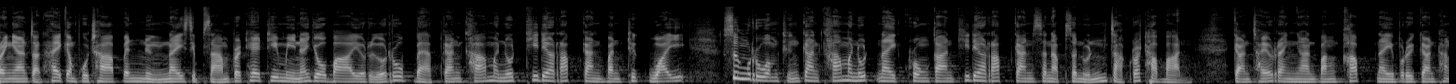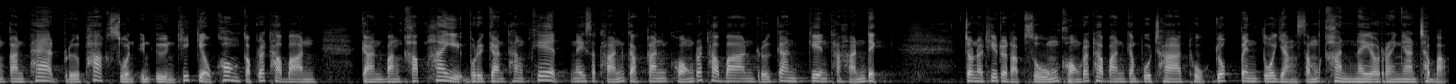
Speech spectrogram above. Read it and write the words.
รายงานจัดให้กัมพูชาเป็นหนึ่งใน 13 ประเทศที่มีนโยบายหรือรูปแบบการค้ามนุษย์ที่ได้รับการบันทึกไว้ ซึ่งรวมถึงการค้ามนุษย์ในโครงการที่ได้รับการสนับสนุนจากรัฐบาล การใช้แรงงานบังคับในบริการทางการแพทย์ หรือภาคส่วนอื่น ๆ ที่เกี่ยวข้องกับรัฐบาล การบังคับให้บริการทางเพศ ในสถานกักกันของรัฐบาล หรือการเกณฑ์ทหารเด็ก เจ้าหน้าที่ระดับสูงของรัฐบาลกัมพูชาถูกยกเป็นตัวอย่างสำคัญในรายงานฉบับ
